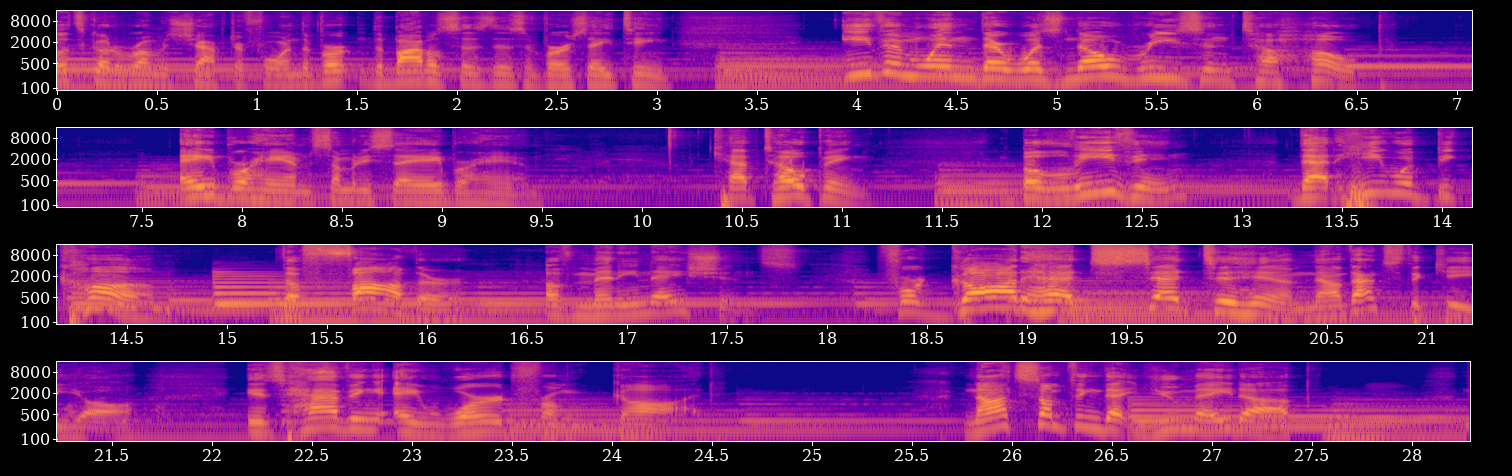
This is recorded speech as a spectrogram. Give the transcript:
Let's go to Romans chapter 4. And the, ver- the Bible says this in verse 18. Even when there was no reason to hope, Abraham, somebody say Abraham, kept hoping, believing that he would become the father of many nations. For God had said to him, now that's the key, y'all, is having a word from God. Not something that you made up,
